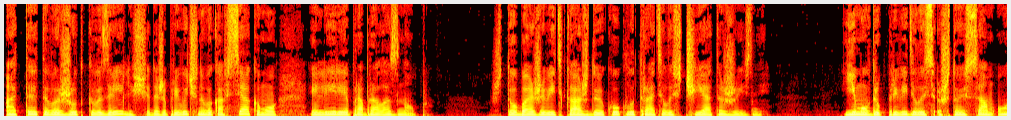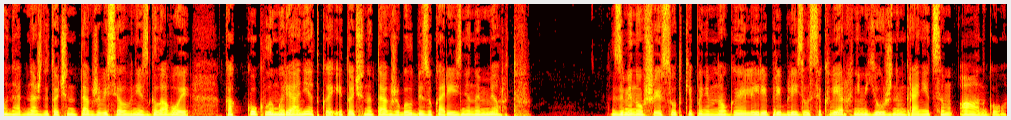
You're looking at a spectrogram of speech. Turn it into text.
От этого жуткого зрелища, даже привычного ко всякому, Элирия пробрала зноб. Чтобы оживить каждую куклу, тратилась чья-то жизнь. Ему вдруг привиделось, что и сам он однажды точно так же висел вниз головой, как кукла-марионетка, и точно так же был безукоризненно мертв. За минувшие сутки понемногу Элири приблизился к верхним южным границам Ангу.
